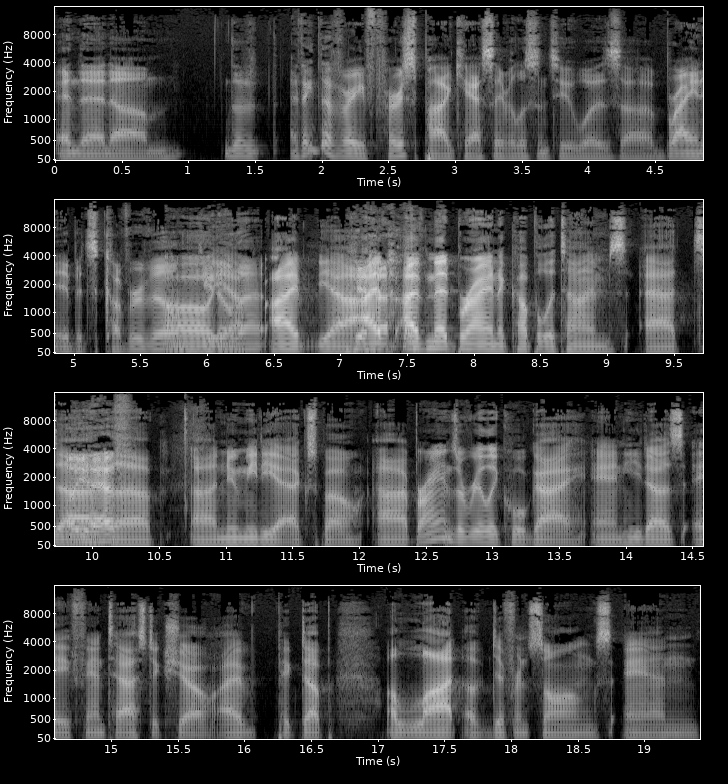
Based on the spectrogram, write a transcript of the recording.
And then um the I think the very first podcast I ever listened to was uh, Brian Ibbott's Coverville. Oh Do you know yeah, that? I yeah, Yeah. I've I've met Brian a couple of times at uh, Oh, the uh, New Media Expo. Uh, Brian's a really cool guy, and he does a fantastic show. I've picked up a lot of different songs and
